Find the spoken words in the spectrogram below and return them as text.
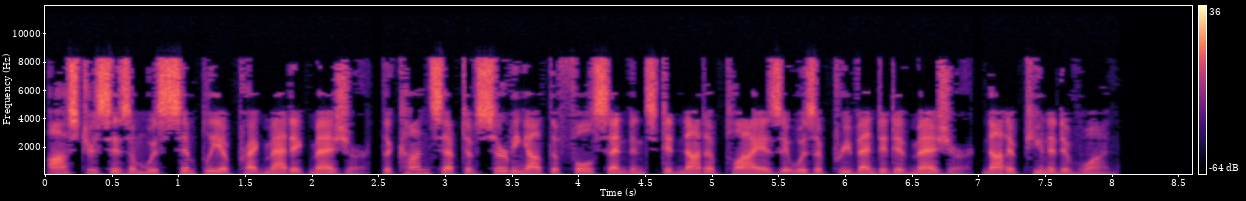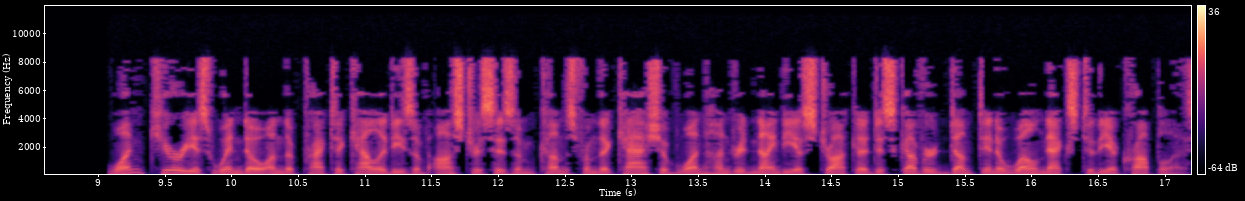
Ostracism was simply a pragmatic measure, the concept of serving out the full sentence did not apply as it was a preventative measure, not a punitive one. One curious window on the practicalities of ostracism comes from the cache of 190 ostraka discovered dumped in a well next to the Acropolis.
